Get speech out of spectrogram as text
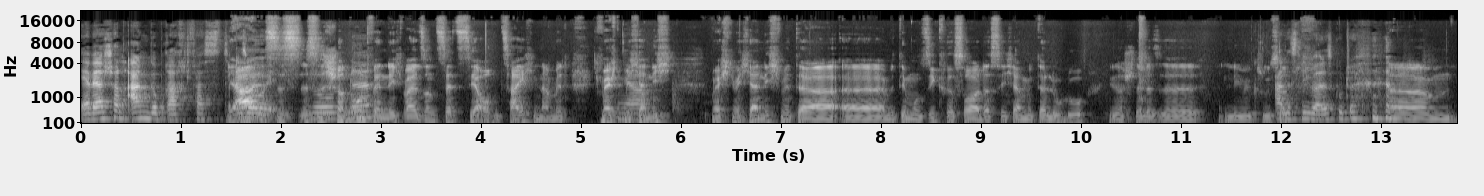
Ja, wäre schon angebracht fast. Ja, also, es ist, es so, ist schon ne? notwendig, weil sonst setzt du ja auch ein Zeichen damit. Ich möchte mich ja, ja nicht möchte mich ja nicht mit der äh, mit dem Musikressort, das ich ja mit der Lulu, an dieser Stelle äh, liebe Grüße. Alles Liebe, alles Gute. ähm,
